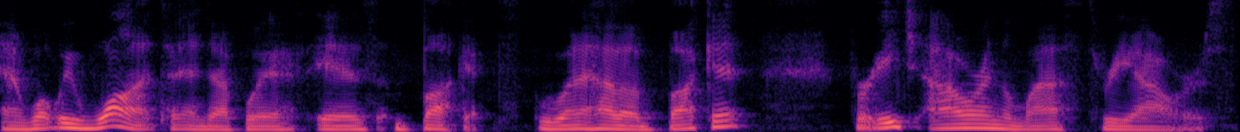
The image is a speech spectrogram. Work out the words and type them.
And what we want to end up with is buckets. We want to have a bucket for each hour in the last three hours,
